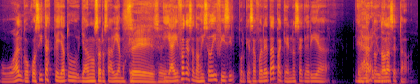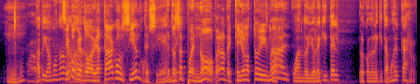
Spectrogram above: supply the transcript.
o algo. Cositas que ya tú, ya nosotros sabíamos que. Sí, sí. Y ahí fue que se nos hizo difícil porque esa fue la etapa que él no se quería, él no, no, la aceptaba. Papi, vámonos. Sí, porque a- todavía estaba consciente. Consciente. Entonces, pues no, espérate, es que yo no estoy mal. Cuando yo le quité el, cuando le quitamos el carro,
